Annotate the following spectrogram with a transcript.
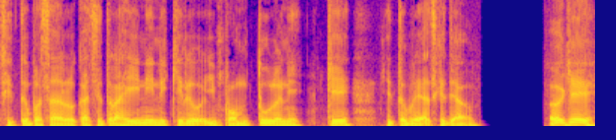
Cerita pasal lokasi terakhir ni Ni kira impromptu lah ni. Okay Kita berehat sekejap. Okay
